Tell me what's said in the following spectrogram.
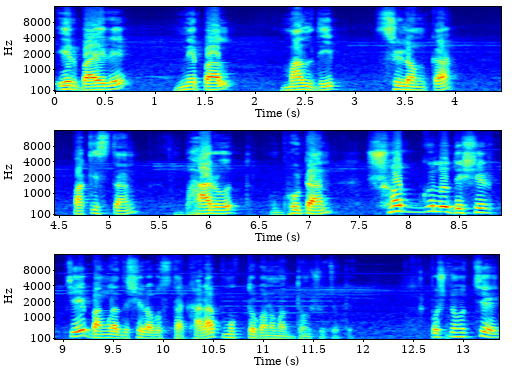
এর বাইরে নেপাল মালদ্বীপ, শ্রীলঙ্কা, পাকিস্তান, ভারত, ভুটান সবগুলো দেশের চেয়ে বাংলাদেশের অবস্থা খারাপ, মুক্ত গণমাধ্যম সূচকে। প্রশ্ন হচ্ছে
